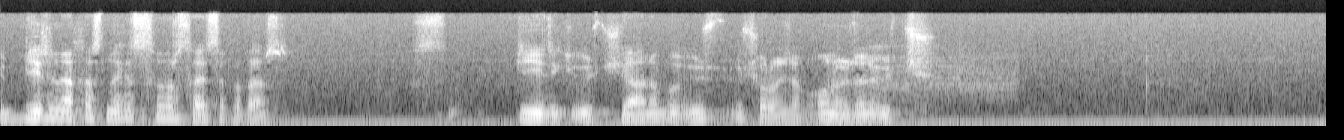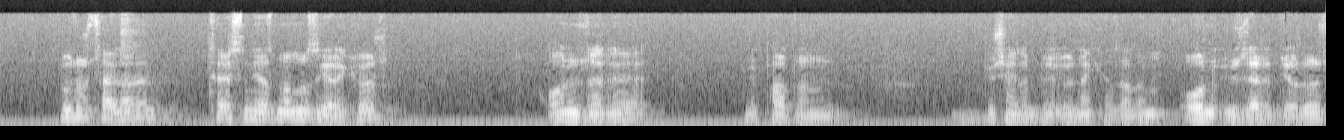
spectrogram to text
Birin arkasındaki sıfır sayısı kadar. 1, 2, 3 yani bu üst 3 olacak. 10 üzeri 3. Bu tür sayıların tersini yazmamız gerekiyor. 10 üzeri pardon bu şekilde bir örnek yazalım. 10 üzeri diyoruz.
